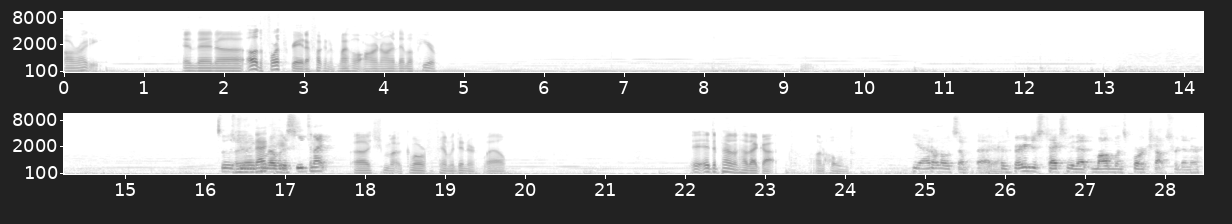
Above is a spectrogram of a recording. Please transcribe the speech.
Alrighty. And then, uh, oh, the 4th Brigade. I fucking might as well R&R them up here. So is In Julian coming over to see you tonight? Uh, she might come over for family dinner. Well, it, it depends on how that got on hold. Yeah, I don't know what's up with that. Yeah. Because Barry just texted me that mom wants pork chops for dinner.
